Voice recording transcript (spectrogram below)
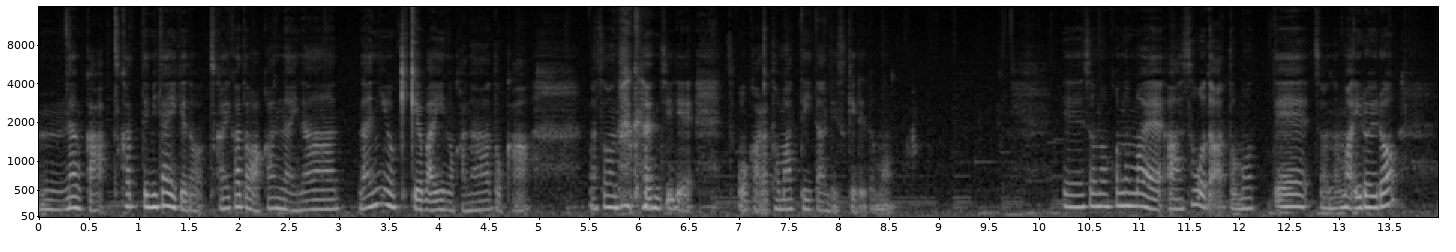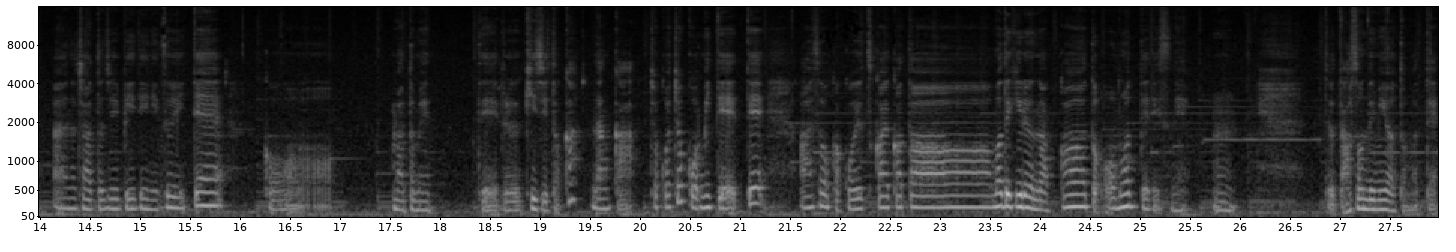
うん、なんか使ってみたいけど使い方わかんないな何を聞けばいいのかなとか、まあ、そんな感じでそこから止まっていたんですけれども。でそのこの前あそうだと思ってそのまあいろいろあのチャット GPT についてこうまとめてる記事とかなんかちょこちょこ見ててあそうかこういう使い方もできるのかと思ってですね、うん、ちょっと遊んでみようと思って。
